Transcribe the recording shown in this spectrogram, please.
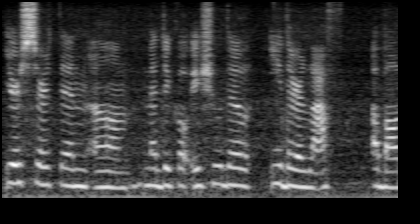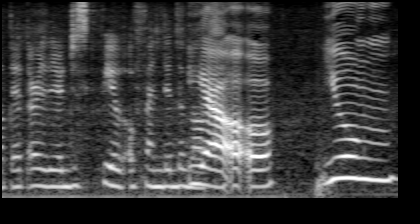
your certain um medical issue, they'll either laugh about it or they just feel offended about it. Yeah, it. oo. Yung,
